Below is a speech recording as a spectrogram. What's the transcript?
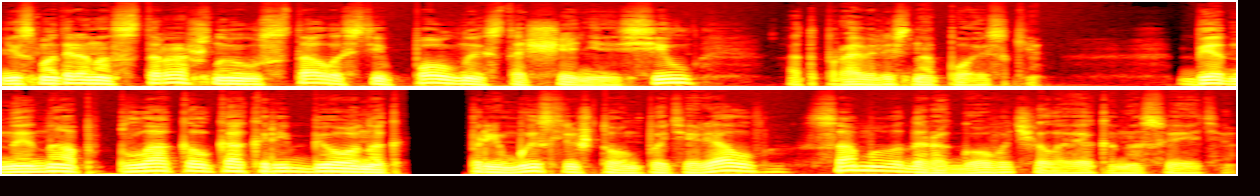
несмотря на страшную усталость и полное истощение сил, отправились на поиски. Бедный Нап плакал, как ребенок, при мысли, что он потерял самого дорогого человека на свете.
